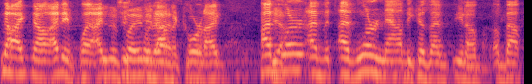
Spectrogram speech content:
No, I no, I didn't play. I didn't just play put any it on the court. I I've Yeah. learned I've I've learned now because I've you know about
